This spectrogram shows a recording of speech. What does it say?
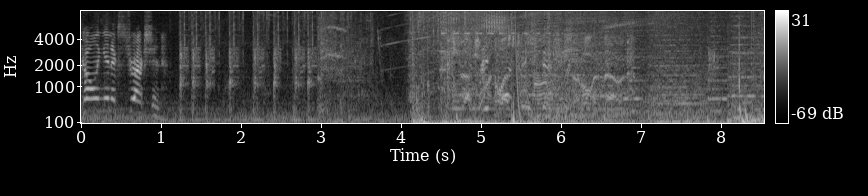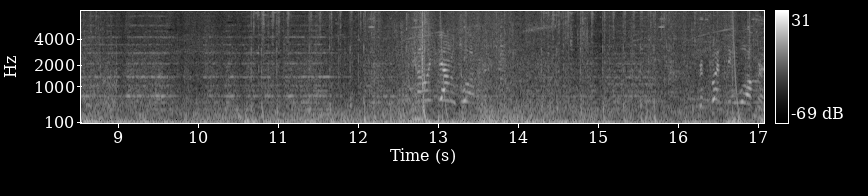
Calling in extraction. Extraction request. Shuttle inbound. Calling down a walker. Requesting walker.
